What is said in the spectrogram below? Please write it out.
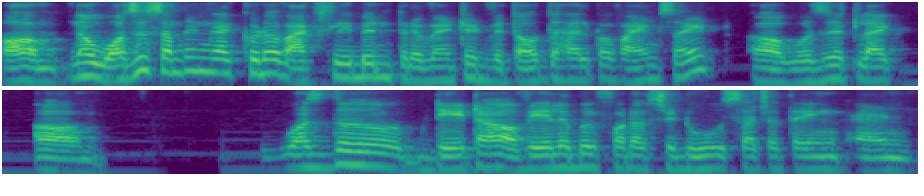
Um, now, was this something that could have actually been prevented without the help of hindsight? Uh, was it like um, was the data available for us to do such a thing? And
